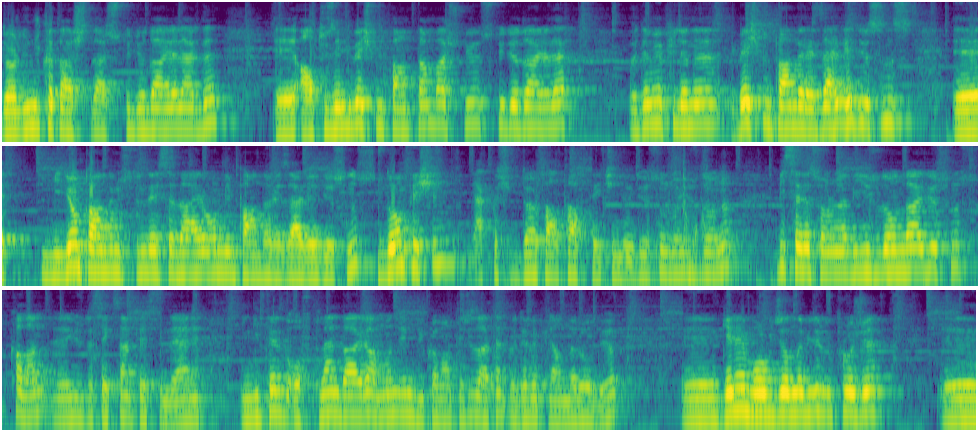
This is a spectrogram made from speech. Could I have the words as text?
dördüncü katı açtılar stüdyo dairelerde. E, 655 bin pound'dan başlıyor stüdyo daireler. Ödeme planı 5000 pound'a rezerve ediyorsunuz. E, milyon pound'un üstündeyse daire 10 bin pound'a rezerve ediyorsunuz. %10 peşin yaklaşık 4-6 hafta içinde ödüyorsunuz o %10'u. Bir sene sonra bir %10 daha ödüyorsunuz. Kalan e, %80 teslimde. Yani İngiltere'de off-plan daire almanın en büyük avantajı zaten ödeme planları oluyor. E, gene mortgage alınabilir bir proje. Ee,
